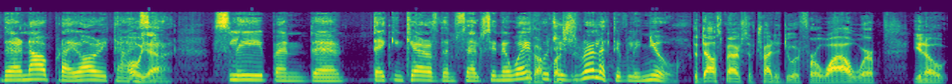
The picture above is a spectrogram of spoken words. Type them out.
they're now prioritizing oh, yeah sleep and uh, taking care of themselves in a way Without which question. is relatively new. The Dallas Mavericks have tried to do it for a while where, you know,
